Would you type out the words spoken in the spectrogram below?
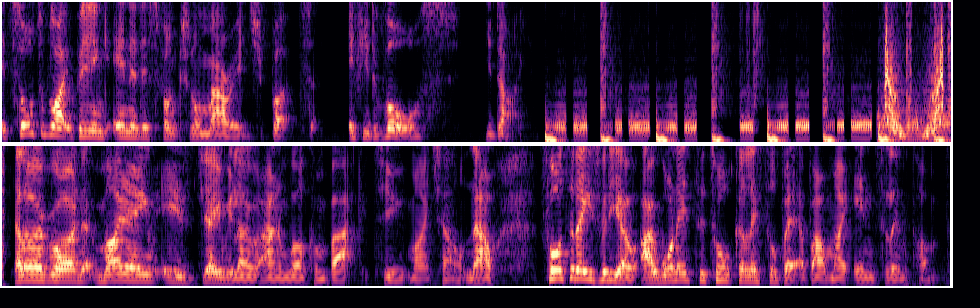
It's sort of like being in a dysfunctional marriage, but if you divorce, you die. Hello everyone, my name is Jamie Lowe and welcome back to my channel. Now, for today's video, I wanted to talk a little bit about my insulin pump.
